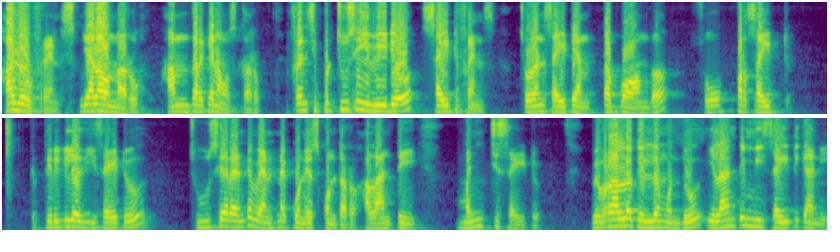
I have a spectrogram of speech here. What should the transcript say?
హలో ఫ్రెండ్స్ ఎలా ఉన్నారు? అందరికీ నమస్కారం. ఫ్రెండ్స్ ఇప్పుడు చూసే ఈ వీడియో సైట్ ఫ్రెండ్స్. చూడండి సైట్ ఎంత బాగుందో. సూపర్ సైట్. తిరిగిలేదు ఈ సైటు. చూసారంటే వెంటనే కొనేసుకుంటారు. అలాంటి మంచి సైటు. వివరాల్లోకి వెళ్ళే ముందు ఇలాంటి మీ సైట్ కానీ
